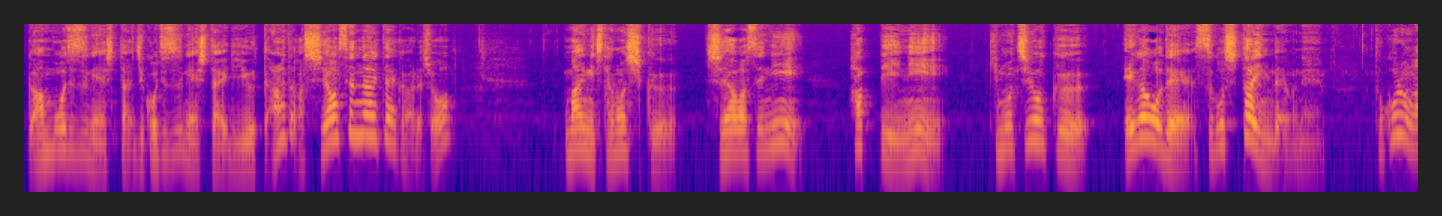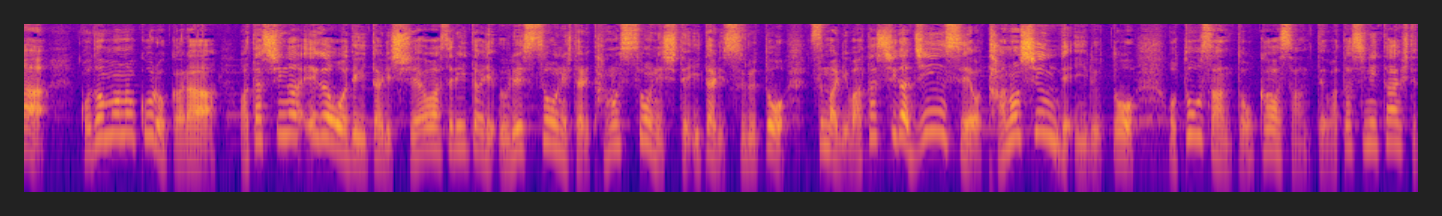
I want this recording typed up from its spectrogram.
願望実現したい、自己実現したい理由ってあなたが幸せになりたいからでしょ？毎日楽しく、幸せに、ハッピーに、気持ちよく、笑顔で過ごしたいんだよね。ところが子供の頃から私が笑顔でいたり幸せでいたり嬉しそうにしたり楽しそうにしていたりするとつまり私が人生を楽しんでいるとお父さんとお母さんって私に対して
